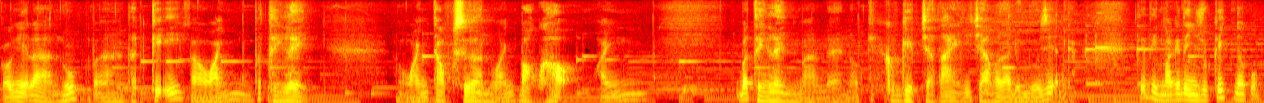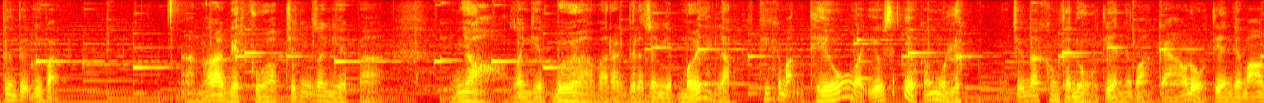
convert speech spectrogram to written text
Có nghĩa là núp à, thật kỹ vào oánh bất thình lình. Oánh thọc sườn oánh bọc hậu oánh bất thình lình mà để nó không kịp trở tay chứ chả bao giờ đứng đối diện cả. Thế thì marketing du kích nó cũng tương tự như vậy. À, nó đặc biệt phù hợp cho những doanh nghiệp à, nhỏ doanh nghiệp vừa và đặc biệt là doanh nghiệp mới thành lập. Khi các bạn thiếu và yếu rất nhiều các nguồn lực chúng ta không thể đổ tiền cho quảng cáo đổ tiền cho báo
